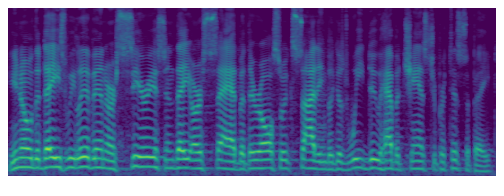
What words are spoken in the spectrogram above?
You know, the days we live in are serious and they are sad, but they're also exciting because we do have a chance to participate.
